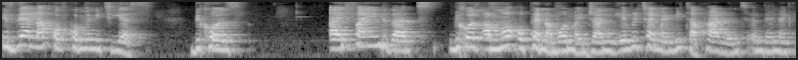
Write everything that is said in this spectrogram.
is there a lack of community yes because i find that because i'm more open about my journey every time i meet a parent and they're like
